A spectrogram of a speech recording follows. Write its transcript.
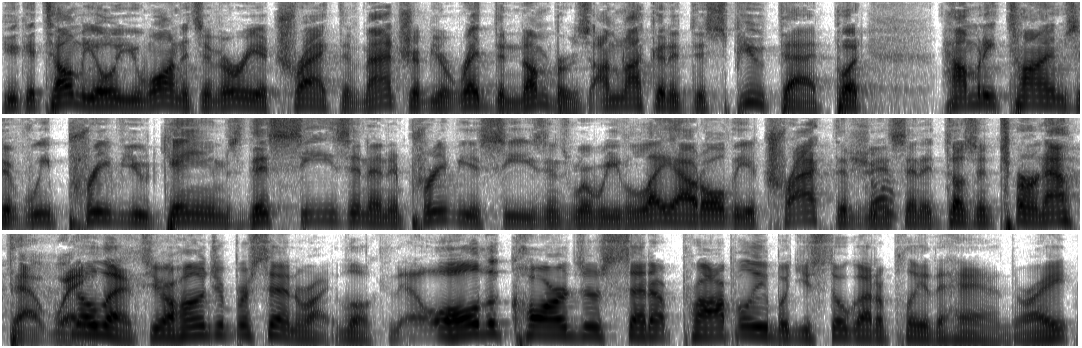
you can tell me all you want. It's a very attractive matchup. You read the numbers. I'm not going to dispute that. But how many times have we previewed games this season and in previous seasons where we lay out all the attractiveness and it doesn't turn out that way? No, Lance, you're 100% right. Look, all the cards are set up properly, but you still got to play the hand, right?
